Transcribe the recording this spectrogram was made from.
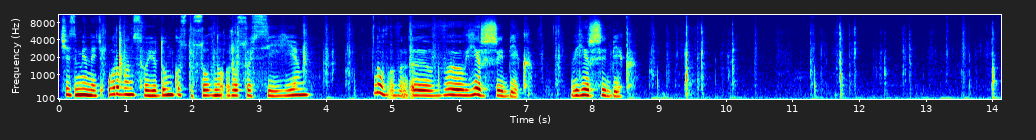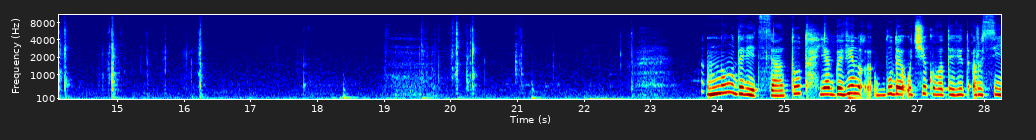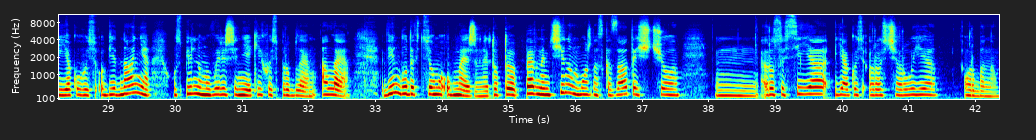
Чи змінить Орбан свою думку стосовно Рососії? Ну, в, в, е, в гірший бік. В гірший бік. Дивіться, тут якби він буде очікувати від Росії якогось об'єднання у спільному вирішенні якихось проблем. Але він буде в цьому обмежений. Тобто, певним чином можна сказати, що м, Рососія якось розчарує Орбана.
